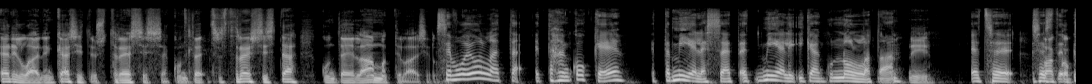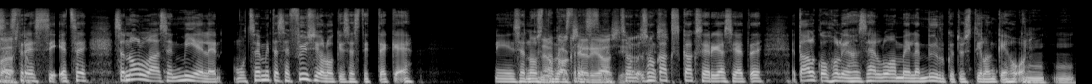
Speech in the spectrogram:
erilainen käsitys stressissä, kun te, stressistä kuin teillä ammattilaisilla? Se voi olla, että, että hän kokee, että mielessä, että, että mieli ikään kuin nollataan. Niin. Että se, se, Pakko se stressi, että se, se nollaa sen mielen, mutta se mitä se fysiologisesti tekee, niin se nostaa on kaksi eri stressiä. asiaa Se on, se on siis. kaksi, kaksi eri asiaa. Että, että alkoholihan se luo meille myrkytystilan kehoon. Mm. Mm, mm.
